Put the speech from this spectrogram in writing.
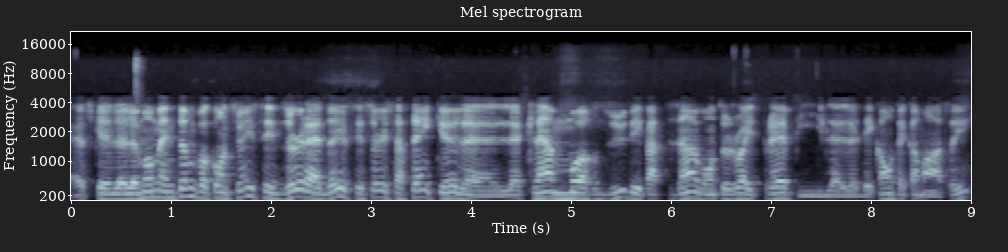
est-ce que le, momentum va continuer? C'est dur à dire. C'est sûr et certain que le, clan mordu des partisans vont toujours être prêts, puis le, décompte a commencé.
